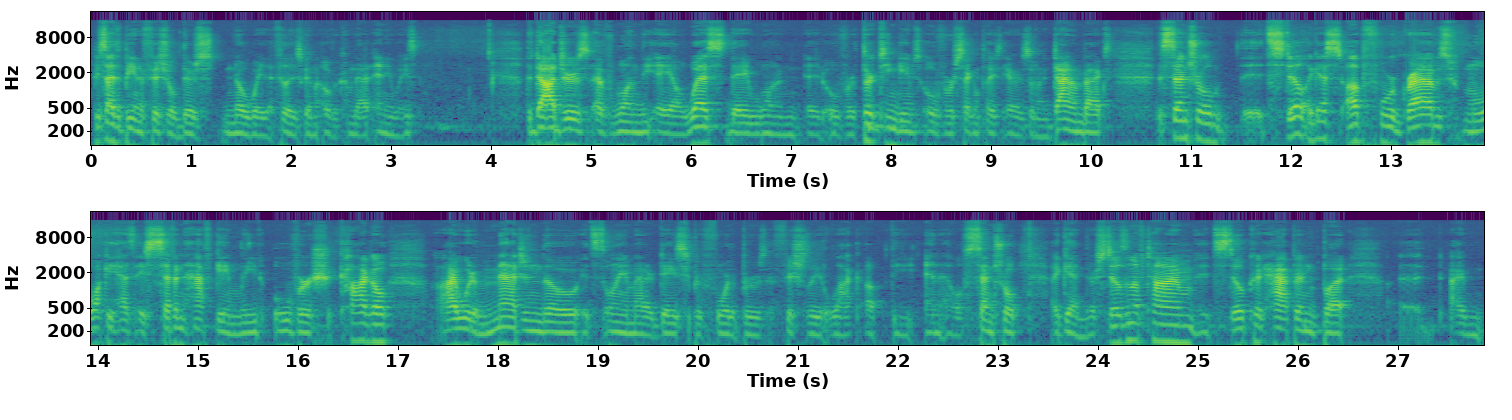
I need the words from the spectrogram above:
besides being official, there's no way that Philly is going to overcome that, anyways. The Dodgers have won the AL West. They won it over 13 games over second place Arizona Diamondbacks. The Central, it's still, I guess, up for grabs. Milwaukee has a seven half game lead over Chicago. I would imagine, though, it's only a matter of days before the Brewers officially lock up the NL Central. Again, there still enough time. It still could happen, but uh, I'm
